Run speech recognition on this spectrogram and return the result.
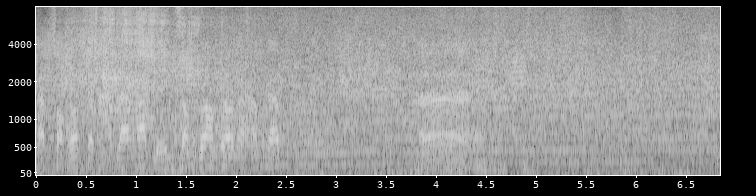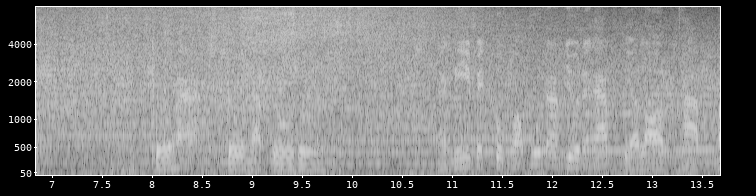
ครับสองรอบสนามแล้วครับเหลืออีกสองรอบเท่านั้นครับอ่าดูฮะดูครับดูดู อย่างนี้เป็นกลุ่มของผู้นำอยู่นะครับ เดี๋ยวรอภาพไป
